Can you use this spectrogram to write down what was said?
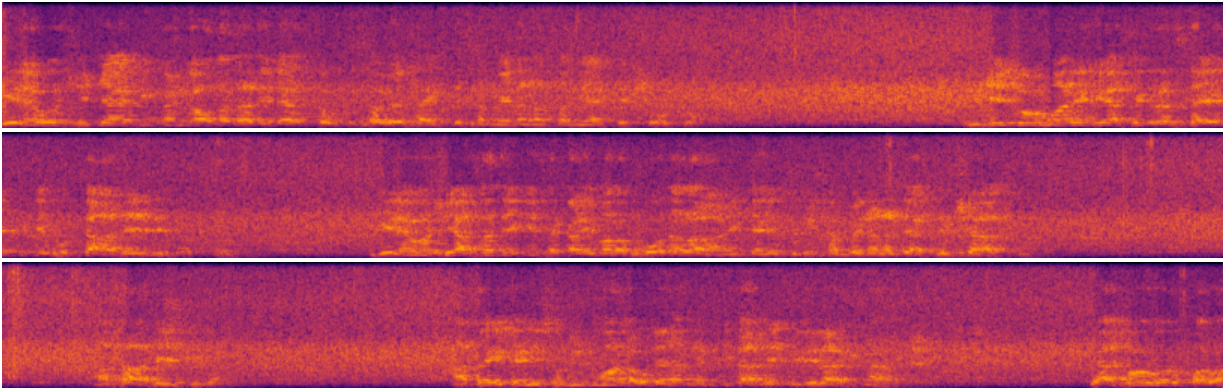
गेल्या वर्षीच्या हिंगणगावला झालेल्या चौतीसाव्या साहित्य संमेलनाचा मी अध्यक्ष होतो. विजय चोरमारे हे असे ग्रस्त आहेत की ते फक्त आदेश देतात. गेल्या वर्षी असाच एके सकाळी मला फोन आला आणि त्याने तुम्ही संमेलनाचे अध्यक्ष आहात. असा आदेश दिला. आताही त्यांनी सुनील कुमार लवडेला नक्कीच आदेश दिलेला असणार. त्याचबरोबर परवा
